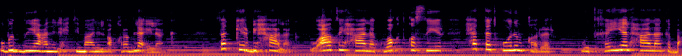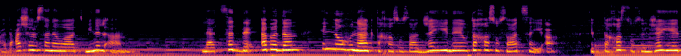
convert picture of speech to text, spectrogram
وبتضيع عن الاحتمال الأقرب لإلك. فكر بحالك وأعطي حالك وقت قصير حتى تكون مقرر وتخيل حالك بعد عشر سنوات من الآن. لا تصدق أبدا إنه هناك تخصصات جيدة وتخصصات سيئة. التخصص الجيد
